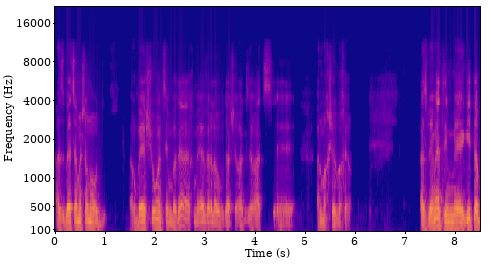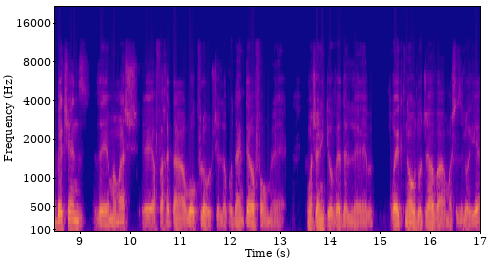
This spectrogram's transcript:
אז בעצם יש לנו עוד הרבה אשורנסים בדרך מעבר לעובדה שרק זה רץ אה, על מחשב אחר. אז באמת עם גיטאב uh, אקשנס זה ממש uh, הפך את ה-workflow של עבודה עם טרפורם uh, כמו שאני הייתי עובד על פרויקט Node או Java, מה שזה לא יהיה.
